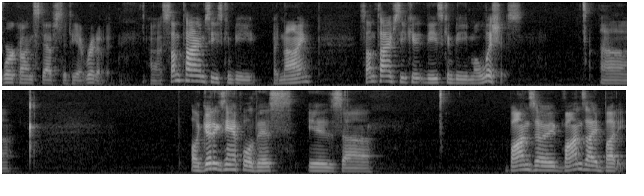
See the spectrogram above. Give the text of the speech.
work on steps to, get rid of it. Uh, sometimes these can be benign. Sometimes these can be malicious. Uh, a good example of this is uh, Bonzi, Bonzi Buddy.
